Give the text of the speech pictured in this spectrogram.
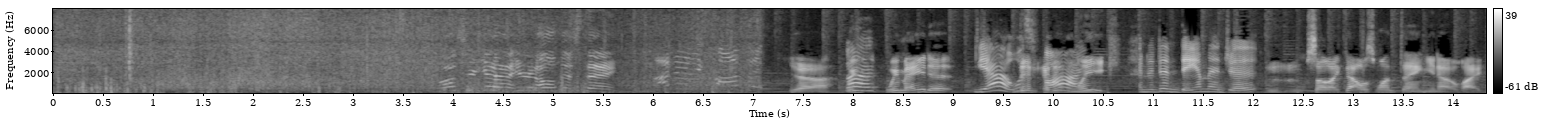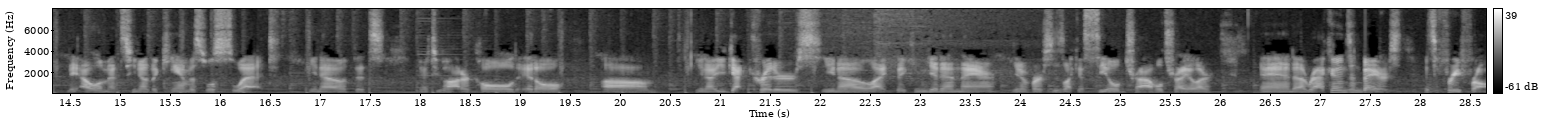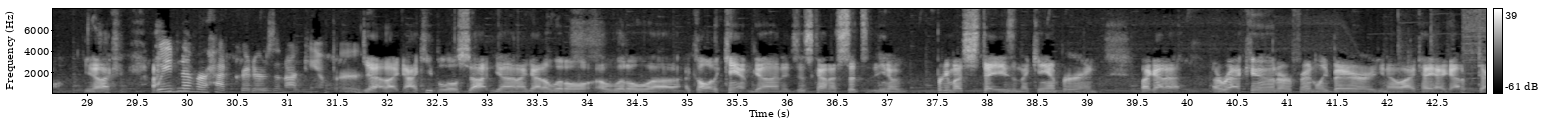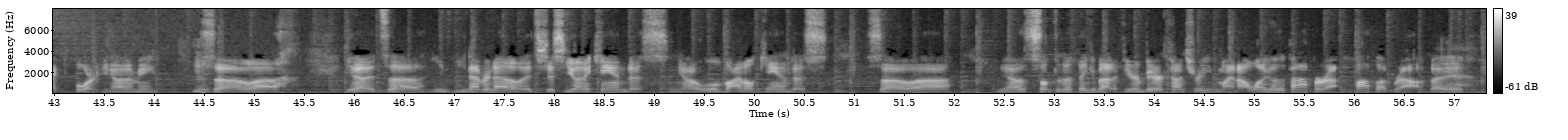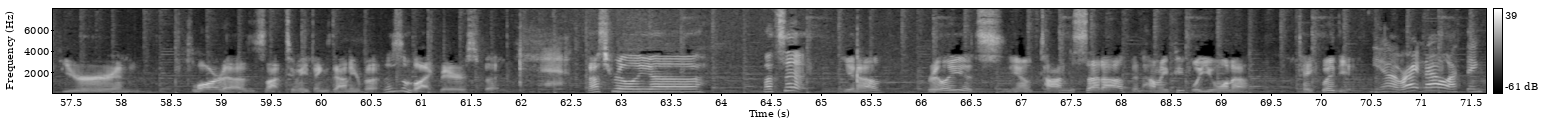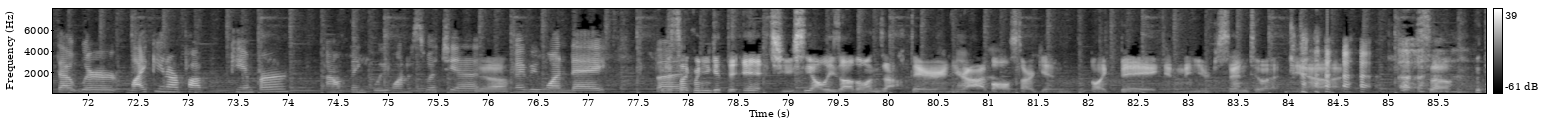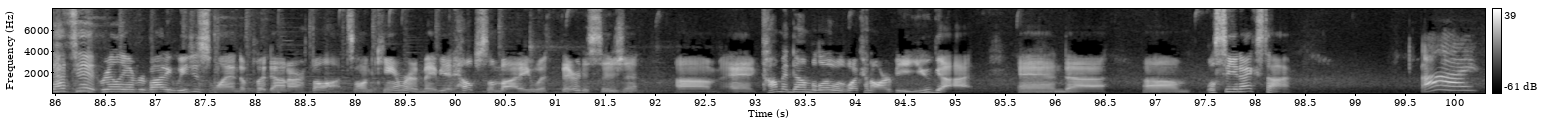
Why don't you get out here and hold this thing? I didn't cause it. Yeah, But- we, we made it. Yeah, it was didn't, fine. It didn't leak. And it didn't damage it. Mm-mm. So like that was one thing, you know, like the elements, you know, the canvas will sweat, you know, if it's you know too hot or cold, it'll, um, you know, you got critters, you know, like they can get in there, you know, versus like a sealed travel trailer, and uh, raccoons and bears, it's a free for all, you know. I, I- We've never had critters in our camper. yeah, like I keep a little shotgun. I got a little, a little, uh, I call it a camp gun. It just kind of sits, you know, pretty much stays in the camper. And if I got a, a raccoon or a friendly bear, you know, like, hey, I got to protect the fort. You know what I mean? so, uh, you know, it's, uh, you, you never know. It's just you on a canvas, you know, a little vinyl canvas. So, uh, you know, it's something to think about. If you're in bear country, you might not want to go the pop-up route, pop-up route. But Yeah. if you're in Florida, it's not too many things down here, but there's some black bears. But that's really, uh, that's it. You know, really, it's you know time to set up and how many people you want to take with you. Yeah, right now I think that we're liking our pop camper. I don't think we want to switch yet. Yeah. Maybe one day. But, it's like when you get the itch, you see all these other ones out there, and your eyeballs start getting like big, and then you're just into it. You know. So, but that's it, really, everybody. We just wanted to put down our thoughts on camera. Maybe it helps somebody with their decision. Um, and comment down below with what kind of RV you got. And uh, um, we'll see you next time. Bye.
